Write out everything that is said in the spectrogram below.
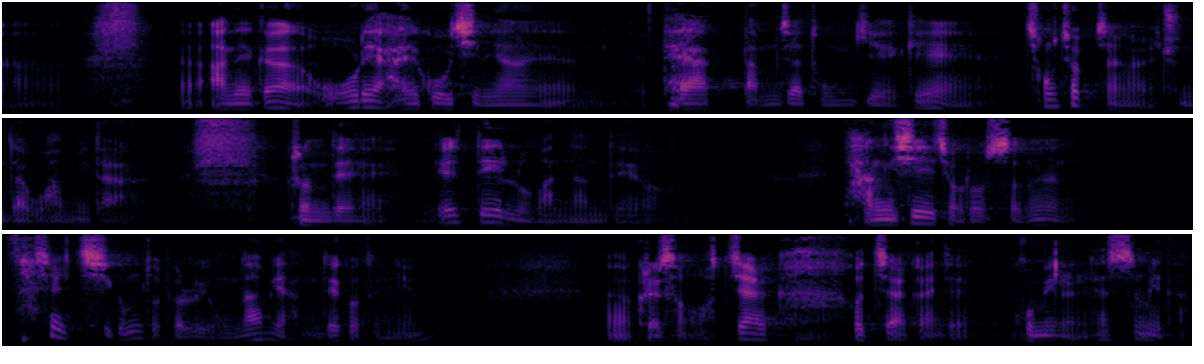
아, 아내가 오래 알고 지낸 대학 남자 동기에게 청첩장을 준다고 합니다. 그런데 1대1로 만난대요. 당시의 저로서는 사실 지금도 별로 용납이 안 되거든요. 어, 그래서 어찌할까, 어찌할까 이제 고민을 했습니다.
